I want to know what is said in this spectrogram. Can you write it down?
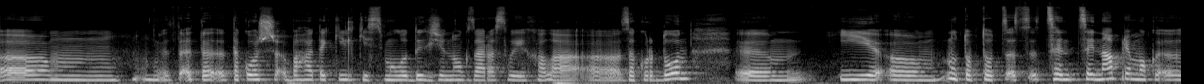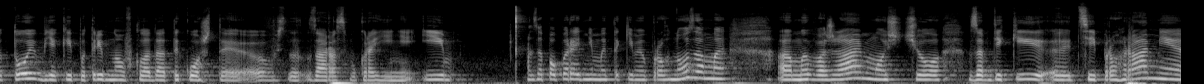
ем, та- та- також багата кількість молодих жінок зараз виїхала е, за кордон. Ем, і ем, ну, тобто, це, це- це, цей напрямок е, той, в який потрібно вкладати кошти е, зараз в Україні. І за попередніми такими прогнозами е, ми вважаємо, що завдяки цій програмі.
